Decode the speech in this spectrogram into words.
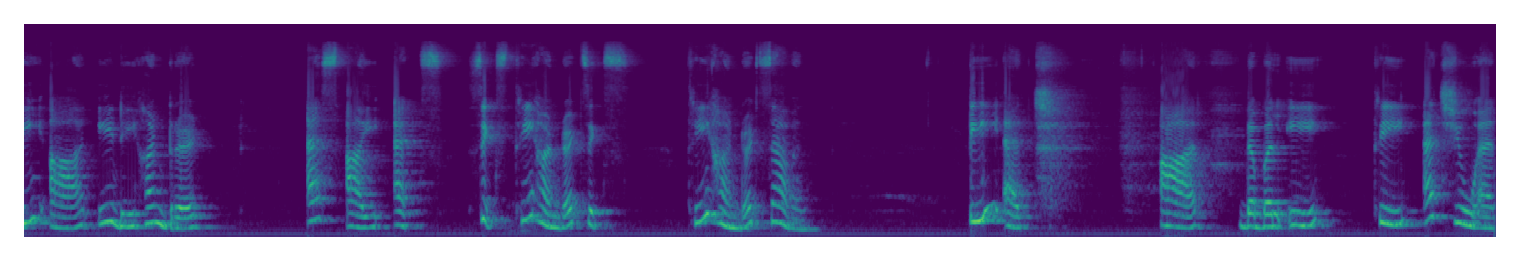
D R E D hundred S I X six three hundred six. three hundred seven. T H R double E 3. H-U-N-D-R-E-D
